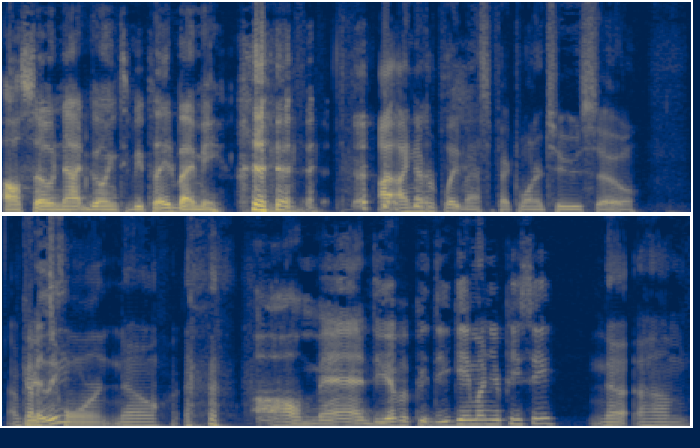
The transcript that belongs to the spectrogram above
Also, not going to be played by me. I, I never played Mass Effect 1 or 2, so I'm kind of Really? torn. No. oh man, do you have a do you game on your PC? no, um,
